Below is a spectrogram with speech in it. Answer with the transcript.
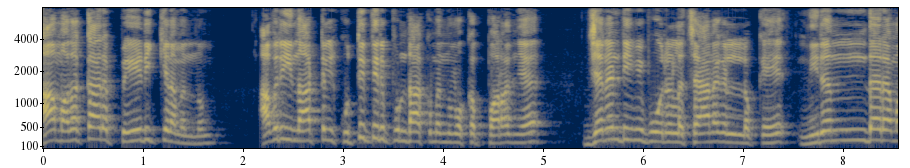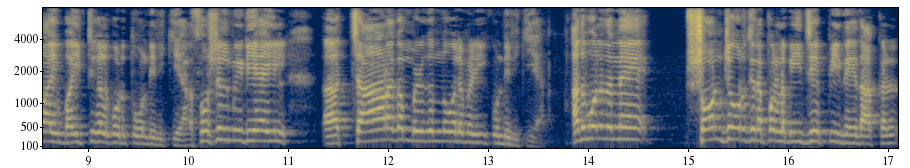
ആ മതക്കാരെ പേടിക്കണമെന്നും അവർ ഈ നാട്ടിൽ കുത്തിത്തിരിപ്പുണ്ടാക്കുമെന്നും ഒക്കെ പറഞ്ഞ് ജനൻ ടി വി പോലുള്ള ചാനലുകളിലൊക്കെ നിരന്തരമായി ബൈറ്റുകൾ കൊടുത്തുകൊണ്ടിരിക്കുകയാണ്. സോഷ്യൽ മീഡിയയിൽ ചാണകം മെഴുകുന്ന പോലെ മെഴുകിക്കൊണ്ടിരിക്കുകയാണ്. അതുപോലെ തന്നെ ഷോൺ ജോർജിനെ പോലുള്ള ബി ജെ പി നേതാക്കൾ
